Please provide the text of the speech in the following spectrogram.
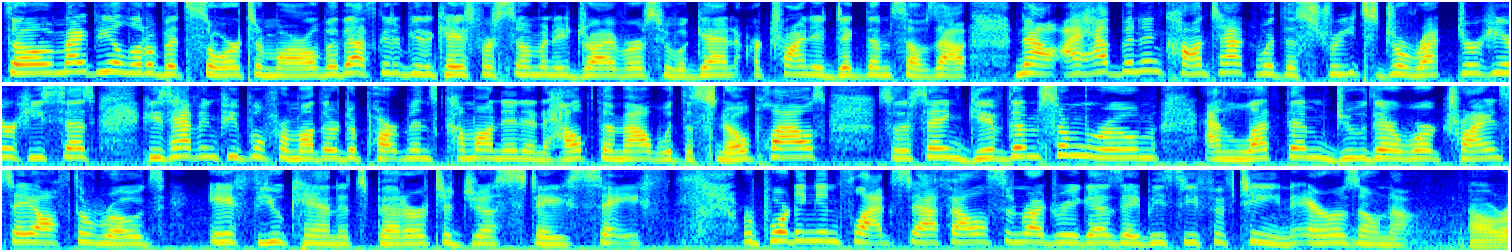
So it might be a little bit sore tomorrow, but that's going to be the case for so many drivers who, again, are trying to dig themselves out. Now, I have been in contact with the streets director here. He says he's having people from other departments come on in and help them out with the snow plows. So they're saying give them some room and let them do their work. Try and stay off the roads if you can. It's better to just stay safe. Reporting in Flagstaff, Allison Rodriguez, ABC 15, Arizona. All right.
